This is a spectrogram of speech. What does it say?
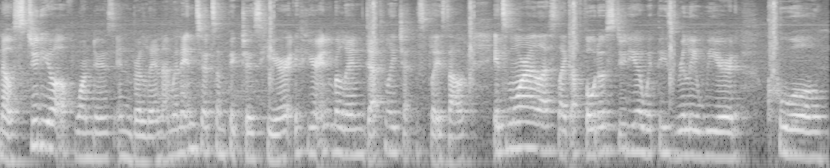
no, Studio of Wonders in Berlin. I'm gonna insert some pictures here. If you're in Berlin, definitely check this place out. It's more or less like a photo studio with these really weird, cool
